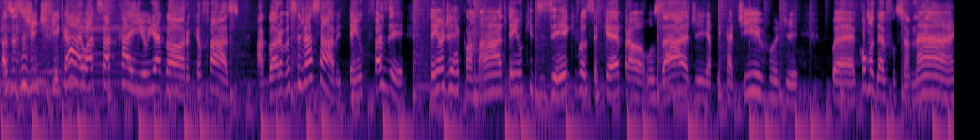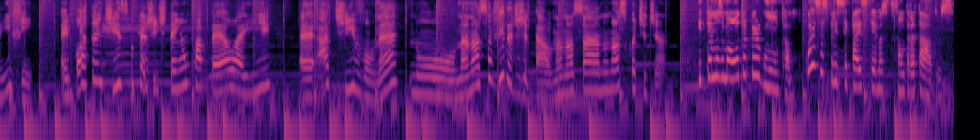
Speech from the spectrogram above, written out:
Às vezes a gente fica, ah, o WhatsApp caiu, e agora o que eu faço? Agora você já sabe, tem o que fazer. Tem onde reclamar, tem o que dizer que você quer para usar de aplicativo, de é, como deve funcionar, enfim. É importantíssimo que a gente tenha um papel aí é, ativo, né, no, na nossa vida digital, na nossa, no nosso cotidiano. E temos uma outra pergunta: quais os principais temas que são tratados?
